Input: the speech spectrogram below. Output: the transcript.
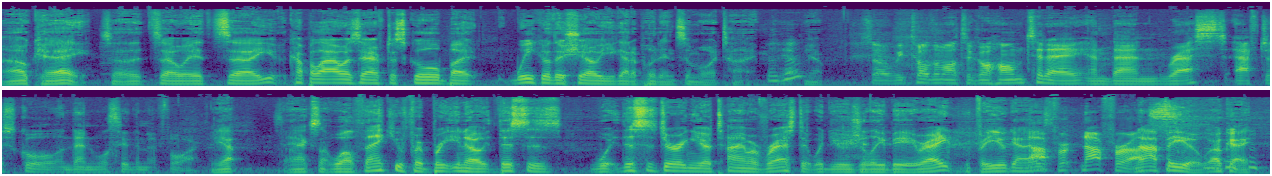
Okay, so so it's uh, you- a couple hours after school, but week of the show you got to put in some more time. Mm-hmm. Yep. So we told them all to go home today and then rest after school, and then we'll see them at four. Yep. Excellent. Well, thank you for br- you know this is w- this is during your time of rest. It would usually be right for you guys. Not for not for us. Not for you. Okay.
